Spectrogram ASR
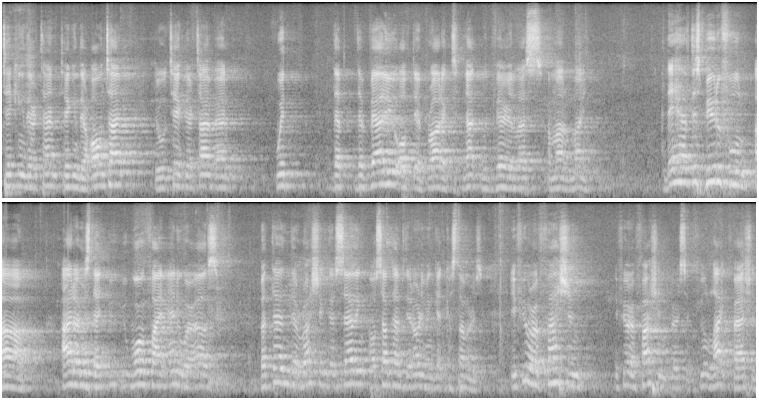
taking their time, taking their own time. They will take their time and with the, the value of their product, not with very less amount of money. They have this beautiful uh, items that you, you won't find anywhere else. But then they're rushing, they're selling, or sometimes they don't even get customers. If you're a fashion, if you're a fashion person, if you like fashion,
